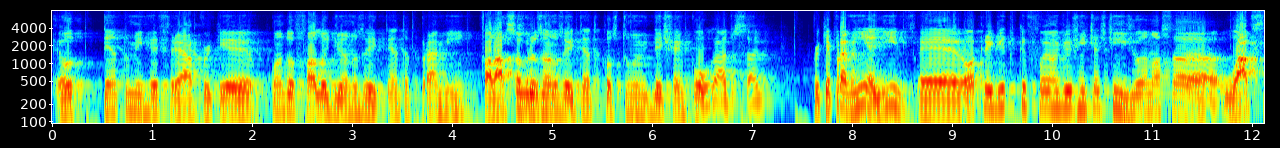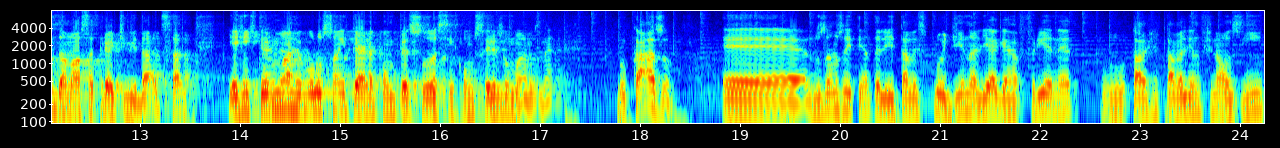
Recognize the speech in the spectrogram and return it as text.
eu tento me refrear porque quando eu falo de anos 80, para mim, falar sobre os anos 80 costuma me deixar empolgado, sabe? Porque para mim ali, é, eu acredito que foi onde a gente atingiu a nossa, o ápice da nossa criatividade, sabe? E a gente teve uma revolução interna como pessoa, assim, como seres humanos, né? No caso, é, nos anos 80 ali tava explodindo ali a Guerra Fria, né? O, tava, a gente tava ali no finalzinho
